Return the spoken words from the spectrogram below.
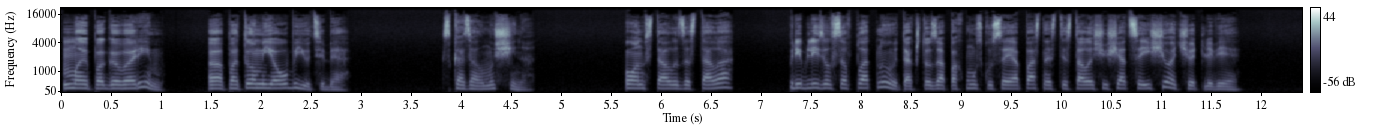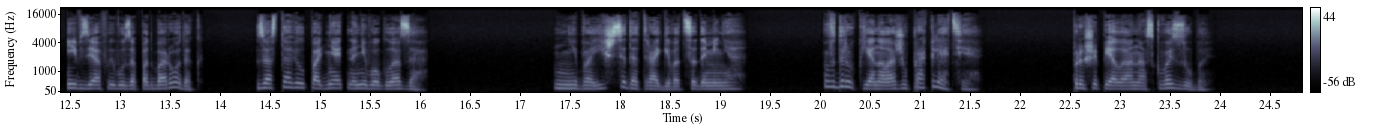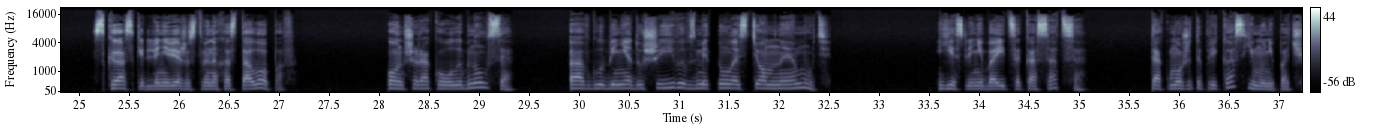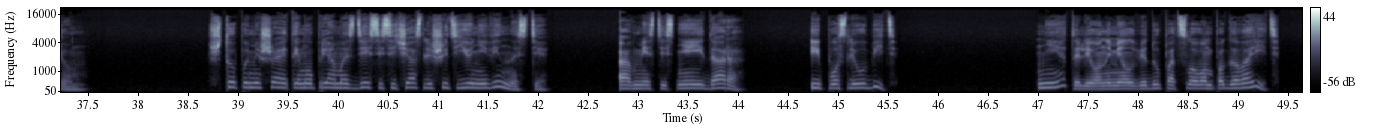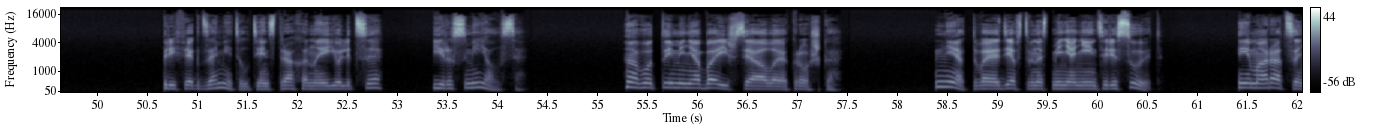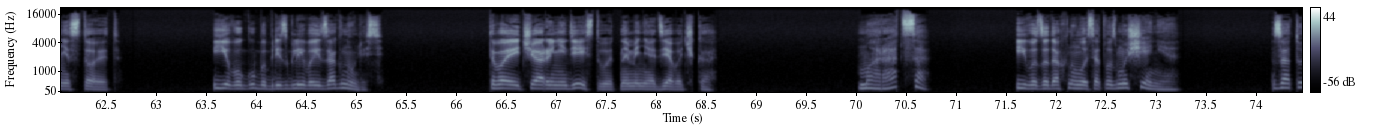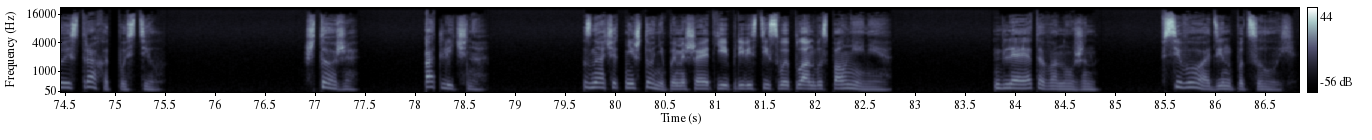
«Мы поговорим, а потом я убью тебя», — сказал мужчина. Он встал из-за стола приблизился вплотную, так что запах мускуса и опасности стал ощущаться еще отчетливее, и, взяв Иву за подбородок, заставил поднять на него глаза. «Не боишься дотрагиваться до меня? Вдруг я наложу проклятие?» Прошипела она сквозь зубы. «Сказки для невежественных остолопов». Он широко улыбнулся, а в глубине души Ивы взметнулась темная муть. Если не боится касаться, так, может, и приказ ему нипочем. Что помешает ему прямо здесь и сейчас лишить ее невинности, а вместе с ней и дара, и после убить? Не это ли он имел в виду под словом «поговорить»? Префект заметил тень страха на ее лице и рассмеялся. А вот ты меня боишься, алая крошка. Нет, твоя девственность меня не интересует. И мараться не стоит. Его губы брезгливо изогнулись. Твои чары не действуют на меня, девочка. Мараться? Ива задохнулась от возмущения. Зато и страх отпустил. Что же, отлично. Значит, ничто не помешает ей привести свой план в исполнение. Для этого нужен всего один поцелуй.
